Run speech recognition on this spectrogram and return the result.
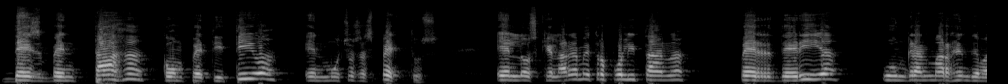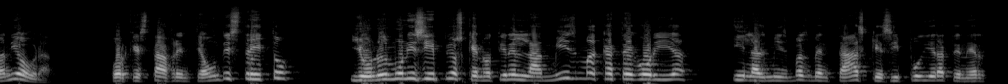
desventaja competitiva en muchos aspectos, en los que el área metropolitana perdería un gran margen de maniobra, porque está frente a un distrito y unos municipios que no tienen la misma categoría y las mismas ventajas que sí pudiera tener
